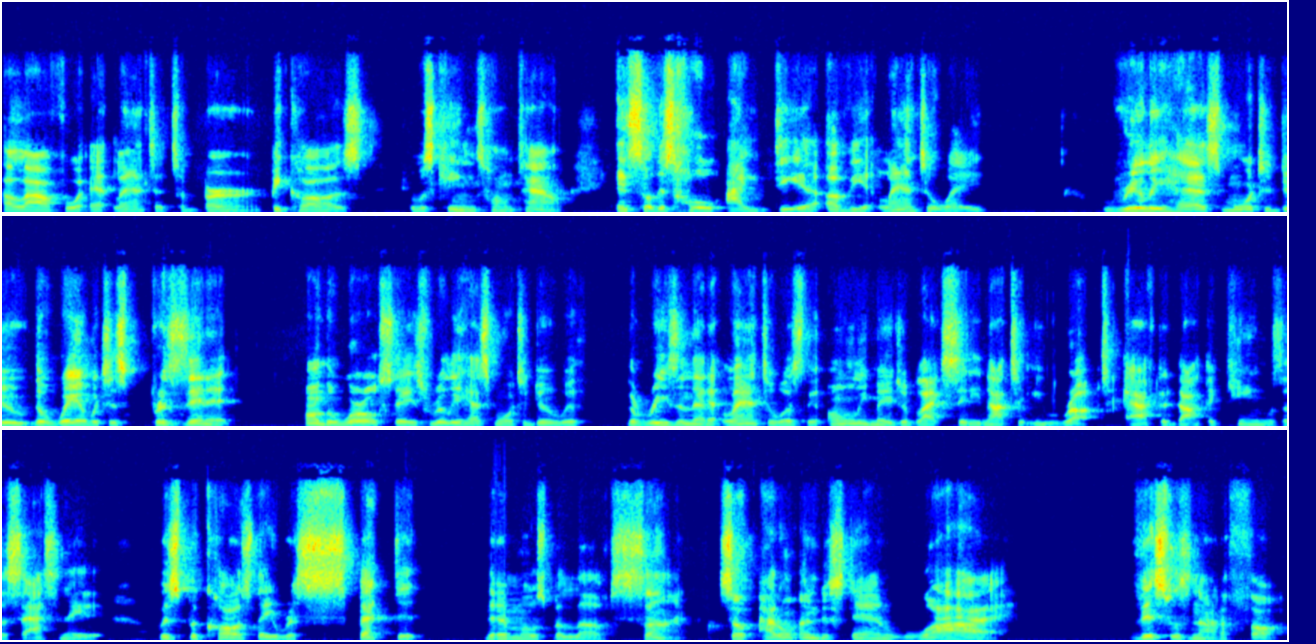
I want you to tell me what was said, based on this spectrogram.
allow for Atlanta to burn because it was King's hometown. And so this whole idea of the Atlanta way really has more to do, the way in which it's presented on the world stage really has more to do with the reason that Atlanta was the only major black city not to erupt after Dr. King was assassinated was because they respected their most beloved son. So I don't understand why this was not a thought.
